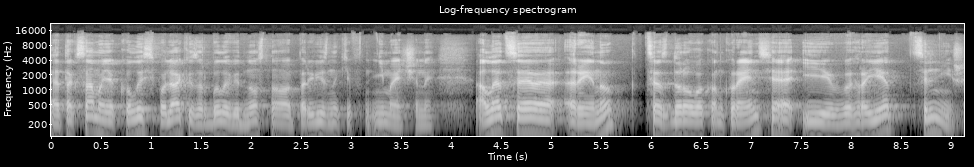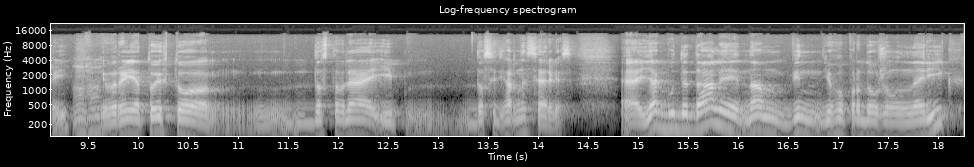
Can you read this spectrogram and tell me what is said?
Е, Так само, як колись поляки зробили відносно перевізників Німеччини. Але це ринок, це здорова конкуренція, і виграє сильніший. І виграє той, хто доставляє і досить гарний сервіс. Е, Як буде далі? Нам він його продовжили на рік,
